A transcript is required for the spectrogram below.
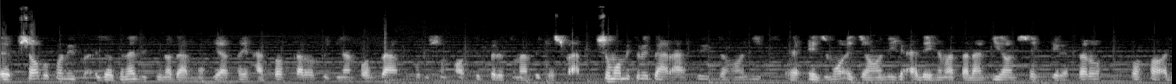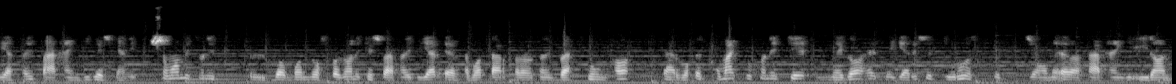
افشا بکنید و اجازه ندید اینا در موقعیت های حساس قرار بگیرن با ضعف خودشون آسیب برسونن به کشور. شما می‌تونید در عرصه جهانی اجماع جهانی که علیه مثلا ایران شکل گرفته رو با فعالیت های فرهنگی بشکنید. شما می‌تونید با, با نخبگان کشورهای دیگر ارتباط برقرار کنید و اونها در واقع کمک بکنه که نگاه نگرش درست به جامعه و فرهنگ ایران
